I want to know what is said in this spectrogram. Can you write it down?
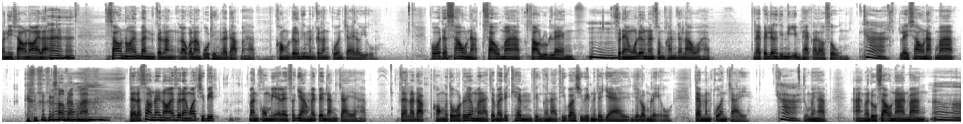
อันนี้เศร้าน้อยละอ่าฮะเศร้าน้อยมันกำลังเรากำลังพูดถึงระดับอะครับของเรื่องที่มันกำลังกวนใจเราอยู่ เพราะว่าถ้าเศร้าหนักเศร้ามากเศร้ารุนแรงอืมแสดงว่าเรื่องนั้นสำคัญกับเราอะครับ และเป็นเรื่องที่มีอิมแพคกับเราสูง ค่ะ เลยเศร้าหนักมากเศร้าหนักมาก แต่ถ้าเศร้าน้อยๆแสดงว่าชีวิตมันคงมีอะไรสักอย่างไม่เป็นดั่งใจอะครับ แต่ระดับของตัวเรื่องมันอาจจะไม่ได้เข้มถึงขนาดที่ว่าชีวิตมันจะแย่จะล้มเหลว แต่มันกวนใจค่ะถูกไหมครับอะมาดูเศร้านานบ้างอ่าฮะ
